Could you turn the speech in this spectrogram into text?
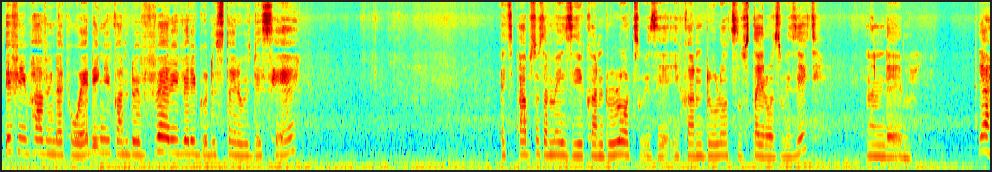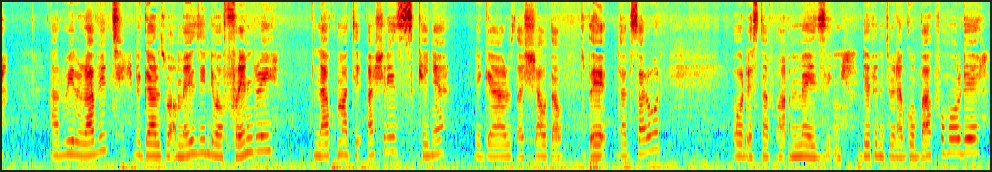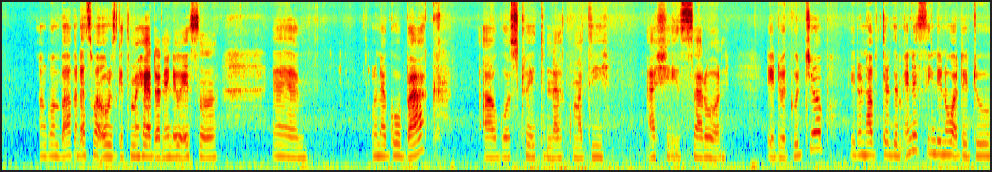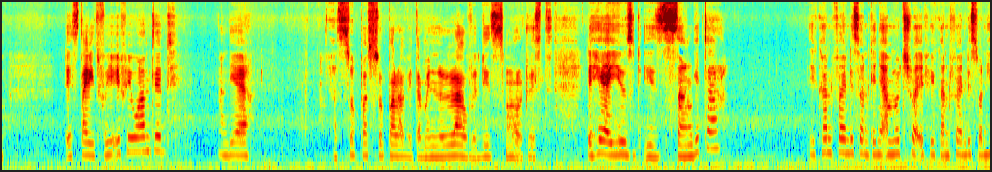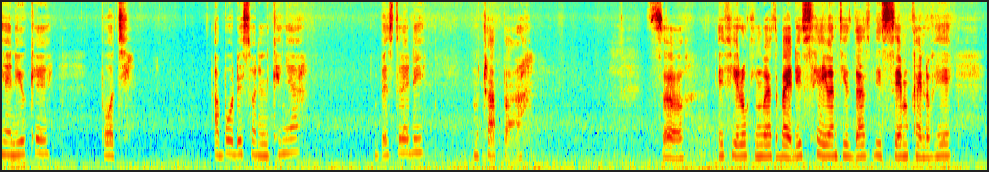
if you're having like a wedding you can do a very very good style with this hair. It's absolutely amazing. You can do lots with it. You can do lots of styles with it. And um, yeah I really love it. The girls were amazing. They were friendly. Nakumati Ashley's Kenya. The girls I shout out to the that salon. All the stuff are amazing. Definitely when I go back for holiday I'm going back that's why I always get my hair done anyway so um, when I go back I'll go straight to Nakumati Ashley's salon they do a good job. You don't have to tell them anything. They know what they do. They style it for you if you wanted and yeah I super super love it. I'm in love with these small twists. The hair used is Sangita. You can find this one Kenya. I'm not sure if you can find this one here in UK but I bought this one in Kenya. Best lady Mutapa so if you're looking where to buy this hair you want use that this same kind of hair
